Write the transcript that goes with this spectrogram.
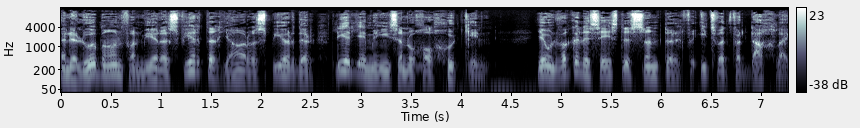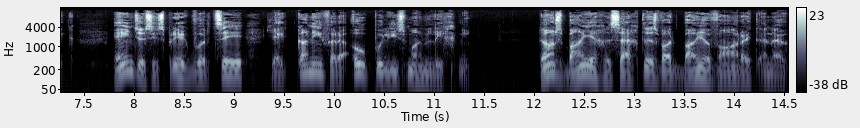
In 'n loopbaan van meer as 40 jaar as speurder, leer jy mense nogal goed ken. Jy ontwikkel 'n sesde sintuig vir iets wat verdag lyk. En soos die spreekwoord sê, jy kan nie vir 'n ou polisieman lieg nie. Daar's baie gesegdes wat baie waarheid inhou.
